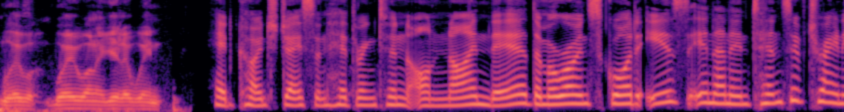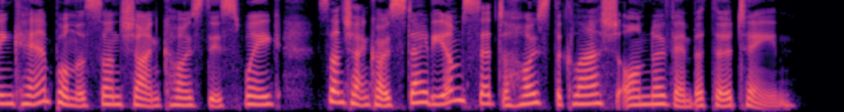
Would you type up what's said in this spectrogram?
We, we want to get a win. Head coach Jason Hetherington on nine there. The Maroon squad is in an intensive training camp on the Sunshine Coast this week. Sunshine Coast Stadium set to host the clash on November 13.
